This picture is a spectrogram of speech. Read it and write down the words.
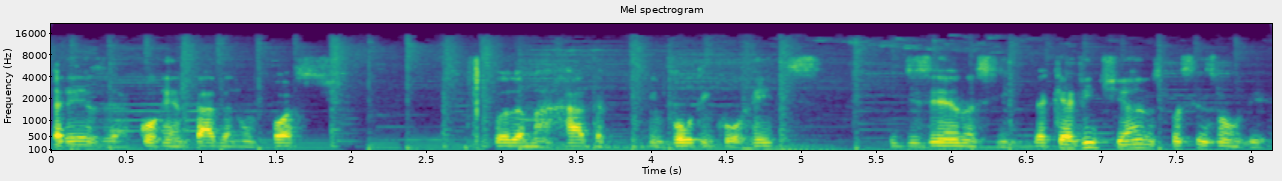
presa, acorrentada num poste, toda amarrada, envolta em correntes, e dizendo assim: daqui a 20 anos vocês vão ver.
